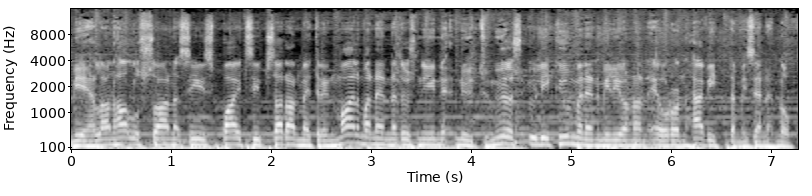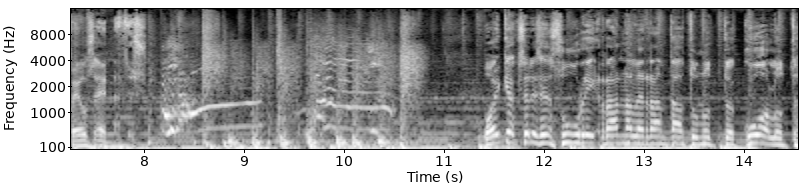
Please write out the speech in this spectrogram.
Miehellä on hallussaan siis paitsi 100 metrin maailmanennätys, niin nyt myös yli 10 miljoonan euron hävittämisen nopeusennätys. Poikkeuksellisen suuri rannalle rantautunut kuollut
